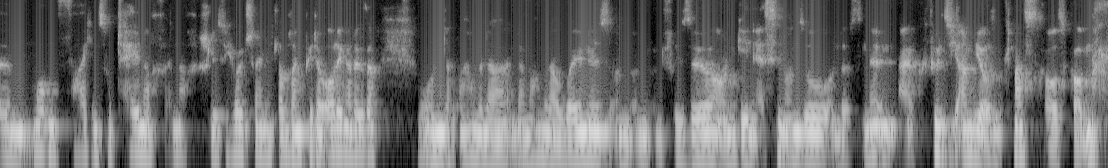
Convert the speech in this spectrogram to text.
ähm, morgen fahre ich ins Hotel nach, nach Schleswig-Holstein, ich glaube St. Peter-Ording hat er gesagt, und da machen wir da, da machen wir da Wellness und, und, und Friseur und gehen essen und so und das ne, fühlt sich an wie aus dem Knast rauskommen.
